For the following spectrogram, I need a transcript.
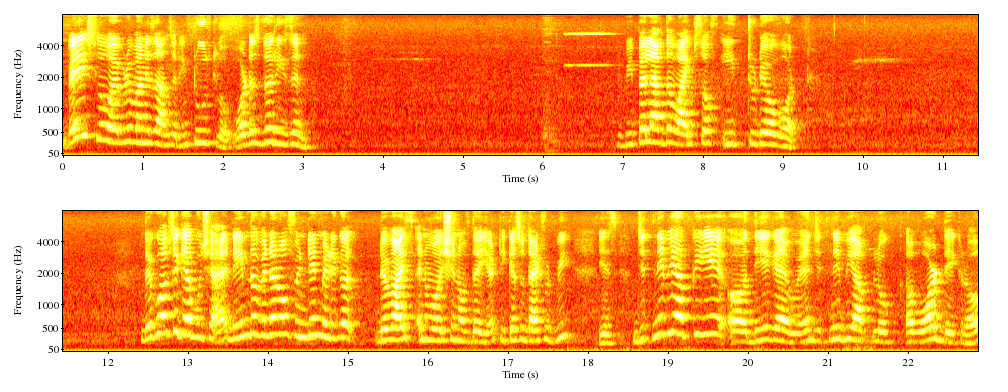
Very slow, everyone is answering. Too slow. What is the reason? Do people have the vibes of eat today or what? देखो आपसे क्या पूछा है name the winner of Indian medical device innovation of the year ठीक है so that would be yes जितने भी आपके ये दिए गए हुए हैं जितने भी आप लोग अवार्ड देख रहे हो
